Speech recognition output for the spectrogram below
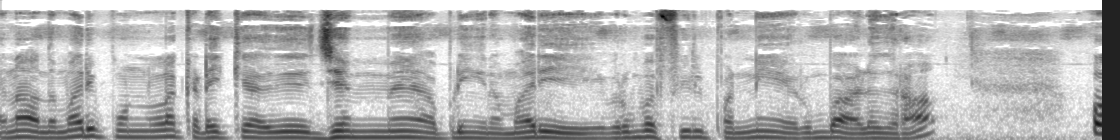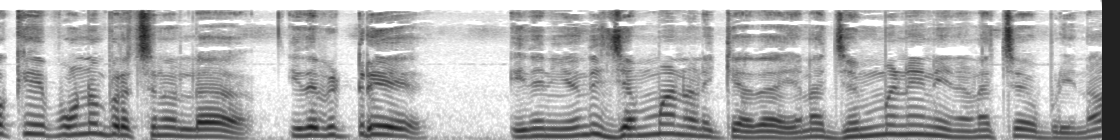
ஏன்னா அந்த மாதிரி பொண்ணெல்லாம் கிடைக்காது. ஜெம்மு அப்படிங்கிற மாதிரி ரொம்ப ஃபீல் பண்ணி ரொம்ப அழுகுறான். ஓகே இப்போ ஒன்றும் பிரச்சனை இல்லை. இதை விட்டுரு. இதை நீ வந்து ஜெம்மாக நினைக்காத. ஏன்னா ஜெம்முன்னு நீ நினச்ச அப்படின்னா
